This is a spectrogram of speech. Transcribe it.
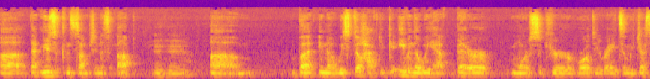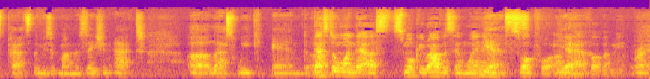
uh, that music consumption is up. Mm-hmm. Um, but you know, we still have to get, even though we have better, more secure royalty rates, and we just passed the Music Modernization Act uh, last week, and uh, That's the one that uh, Smokey Robinson went and Yes. spoke for on Yeah. behalf of. I mean. right.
